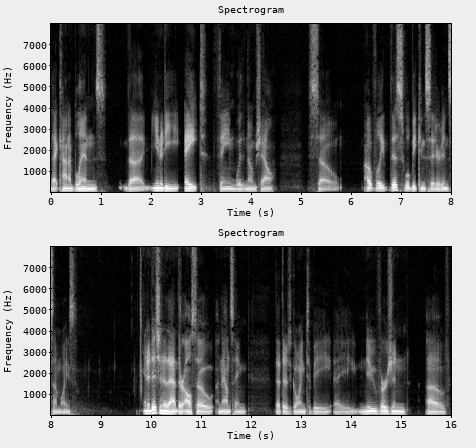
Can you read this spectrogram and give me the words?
that kind of blends the Unity 8 theme with GNOME Shell. So hopefully this will be considered in some ways. In addition to that, they're also announcing that there's going to be a new version of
